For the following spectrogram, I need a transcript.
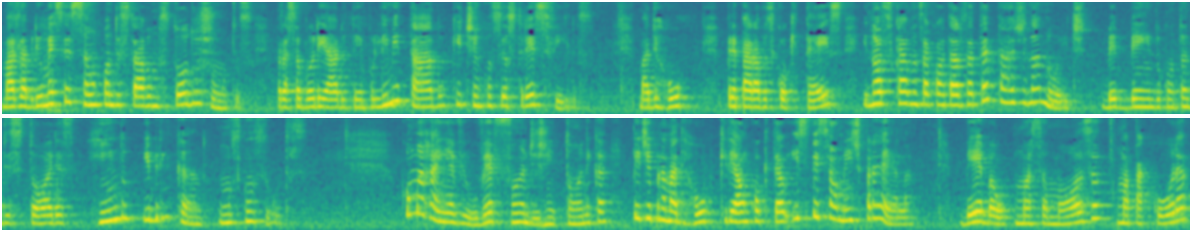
mas abriu uma exceção quando estávamos todos juntos, para saborear o tempo limitado que tinha com seus três filhos. Madhope preparava os coquetéis e nós ficávamos acordados até tarde da noite, bebendo, contando histórias, rindo e brincando uns com os outros. Como a rainha viúva é fã de gin tônica, pedi para Mad Hope criar um coquetel especialmente para ela. Beba-o com uma samosa, uma pacora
